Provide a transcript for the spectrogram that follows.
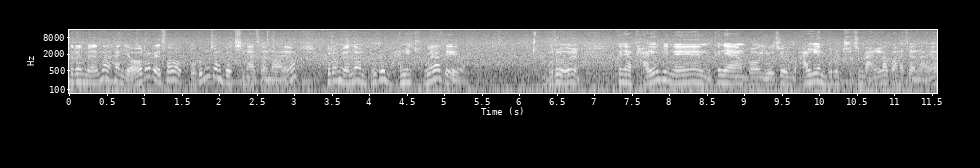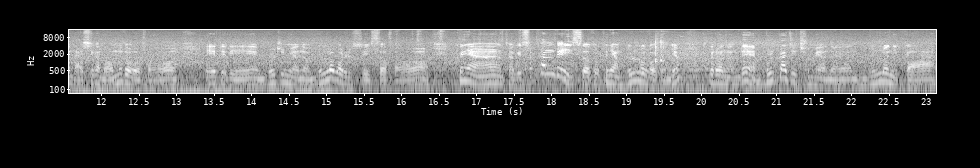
그러면은 한 열흘에서 보름 정도 지나잖아요. 그러면은 물을 많이 줘야 돼요. 물을 그냥 다육이는 그냥 뭐 요즘 아예 물을 주지 말라고 하잖아요. 날씨가 너무 더워서 애들이 물 주면은 물러버릴 수 있어서 그냥 저기 습한 데 있어도 그냥 물르거든요. 그러는데 물까지 주면은 물르니까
